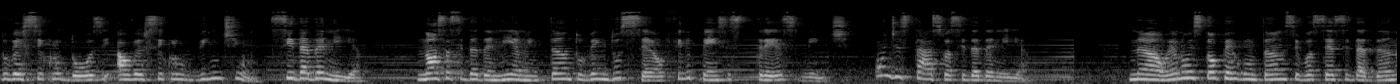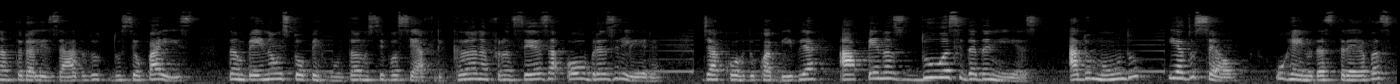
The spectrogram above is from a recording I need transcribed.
do versículo 12 ao versículo 21. Cidadania. Nossa cidadania, no entanto, vem do céu. Filipenses 3:20. Onde está a sua cidadania? Não, eu não estou perguntando se você é cidadã naturalizada do, do seu país. Também não estou perguntando se você é africana, francesa ou brasileira. De acordo com a Bíblia, há apenas duas cidadanias: a do mundo e a do céu, o reino das trevas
